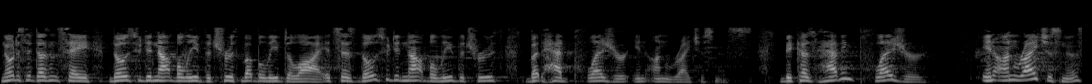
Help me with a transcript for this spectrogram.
Notice it doesn't say those who did not believe the truth but believed a lie. It says those who did not believe the truth but had pleasure in unrighteousness. Because having pleasure in unrighteousness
